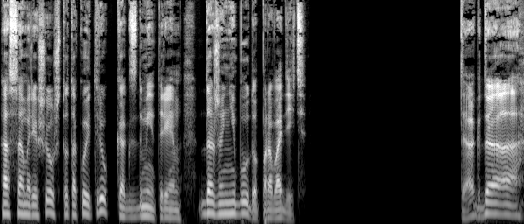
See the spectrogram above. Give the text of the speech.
а сам решил, что такой трюк, как с Дмитрием, даже не буду проводить. «Тогда...»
